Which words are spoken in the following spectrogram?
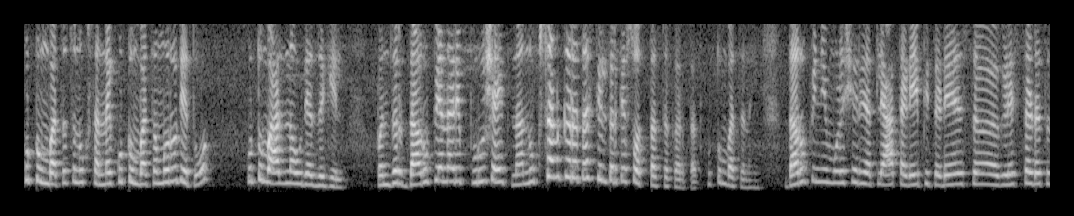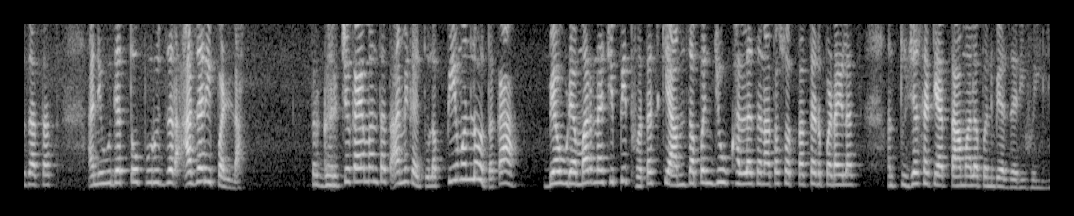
कुटुंबाचंच नुकसान नाही कुटुंबाचं मरू देतो हो. कुटुंब आज ना उद्या जगेल. पण जर दारू पिणारे पुरुष आहेत ना नुकसान करत असतील तर ते स्वतःचं करतात कुटुंबाचं नाही. दारू पिण्यामुळे शरीरातले आतडे फितडे सगळे सडत जातात. आणि उद्या तो पुरुष जर आजारी पडला तर घरचे काय म्हणतात? आम्ही काय तुला पी म्हणलं होतं का? बेवड्या मरणाची पीत होताच की आमचा पण जीव खाल्लाच आणि आता स्वतः तडपडायलाच. आणि तुझ्यासाठी आता आम्हाला पण बेजारी होईल.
